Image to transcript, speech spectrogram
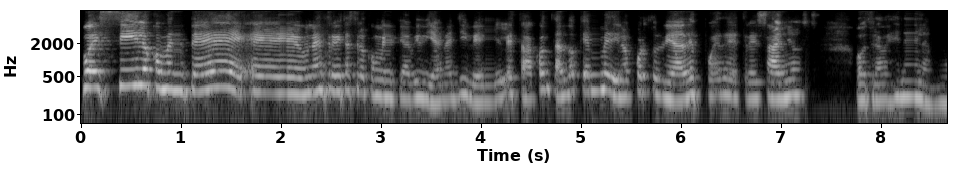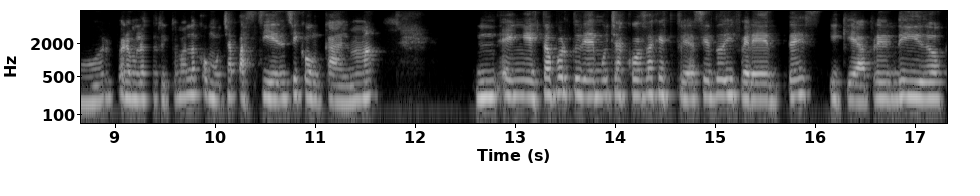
Pues sí, lo comenté, en eh, una entrevista se lo comenté a Viviana Givelli, le estaba contando que me di la oportunidad después de tres años, otra vez en el amor, pero me lo estoy tomando con mucha paciencia y con calma. En esta oportunidad hay muchas cosas que estoy haciendo diferentes y que he aprendido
